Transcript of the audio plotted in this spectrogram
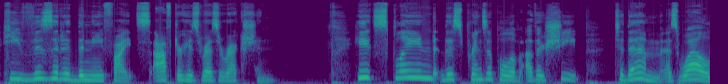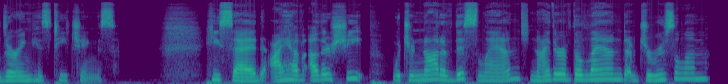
He visited the Nephites after his resurrection. He explained this principle of other sheep to them as well during his teachings. He said, I have other sheep, which are not of this land, neither of the land of Jerusalem,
